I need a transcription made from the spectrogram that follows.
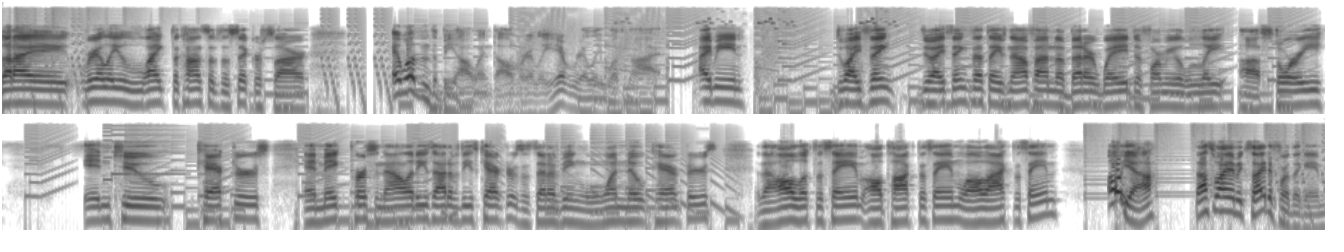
that I really like the concepts of Sticker Star, it wasn't the be-all end-all, really. It really was not. I mean, do I think do I think that they've now found a better way to formulate a story into characters and make personalities out of these characters instead of being one-note characters that all look the same, all talk the same, all act the same? Oh yeah, that's why I'm excited for the game,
